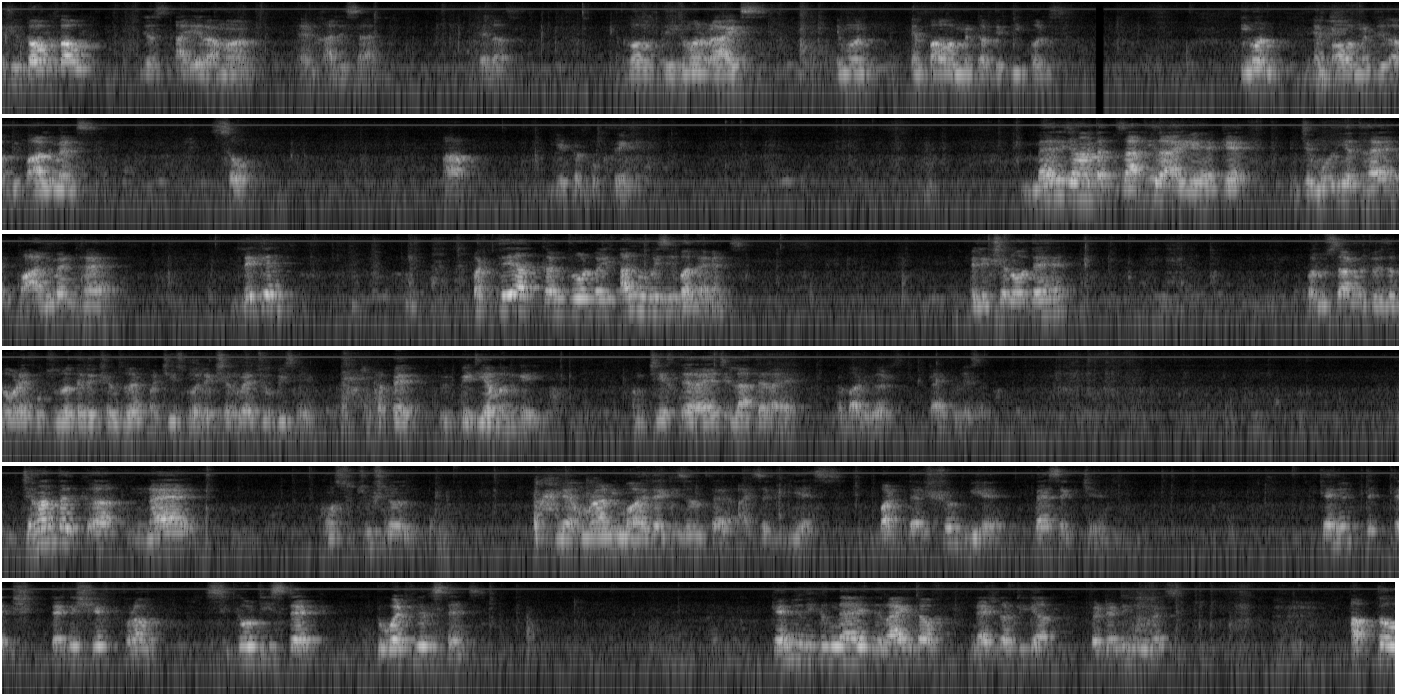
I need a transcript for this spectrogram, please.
If you talk about just Ayah and Khalid tell us about the human rights human empowerment of the peoples, even empowerment of the parliaments. So, آپ یہ پھر بک دیں گے میری جہاں تک ذاتی رائے یہ ہے کہ جمہوریت ہے پارلیمنٹ ہے لیکن but they are control by invisible hands election ہوتے ہیں۔ بلوچستان میں تو اس دفعہ بڑے خوبصورت الیکشن ہوئے، پچیس کو الیکشن ہوئے، چوبیس میں پہ پی ٹی ایم بن گئی۔ ہم چیختے رہے، چلاتے رہے باڈی گارڈ ٹرائی جہاں تک نئے کانسٹیٹیوشنل یہ عمرانی معاہدے کی ضرورت ہے I said yes but there should be a basic change can you take a shift from security state to welfare states can you recognize the right of nationality اور federating units اب تو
